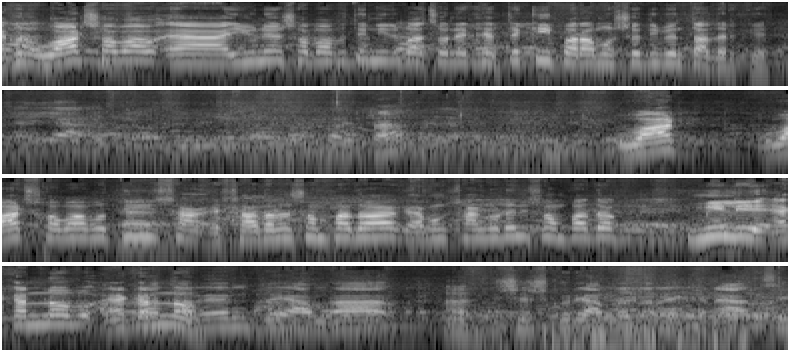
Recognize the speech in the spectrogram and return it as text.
এখন ওয়ার্ড সভা ইউনিয়ন সভাপতি নির্বাচনের ক্ষেত্রে কি পরামর্শ দিবেন তাদেরকে? ওয়ার্ড ওয়ার্ড সভাপতি সা- সাধারণ সম্পাদক এবং সাংগঠনিক সম্পাদক মিলিয়ে একান্ন একান্ন। যে আমরা হ্যাঁ। বিশেষ করে আমরা যারা এখানে আছি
